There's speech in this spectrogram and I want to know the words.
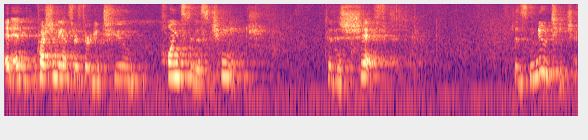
And, and question and answer 32 points to this change, to this shift, to this new teaching.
